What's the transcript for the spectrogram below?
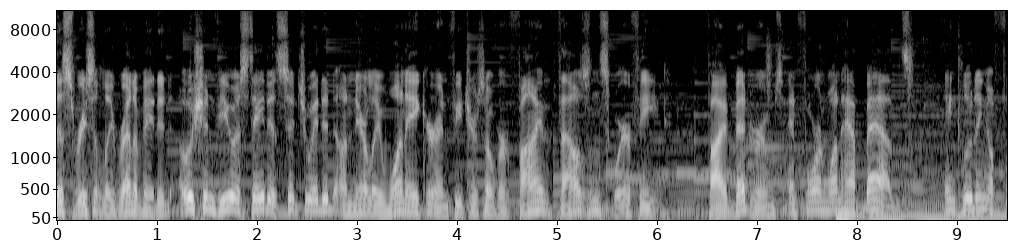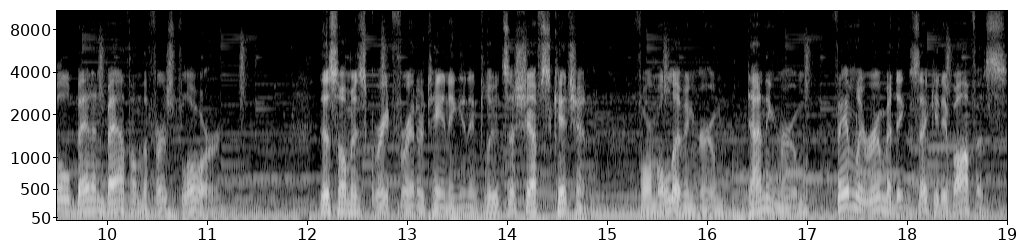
This recently renovated Ocean View Estate is situated on nearly one acre and features over 5,000 square feet, five bedrooms, and four and one half baths, including a full bed and bath on the first floor. This home is great for entertaining and includes a chef's kitchen, formal living room, dining room, family room, and executive office.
